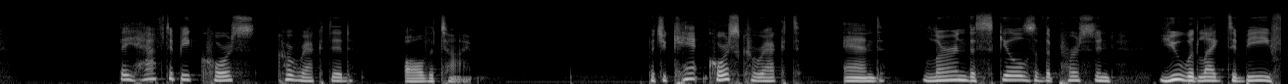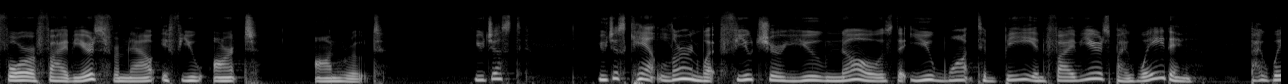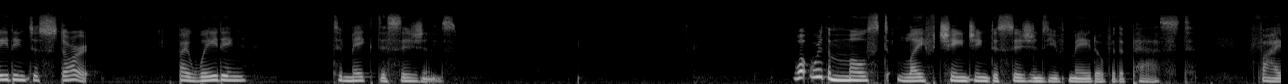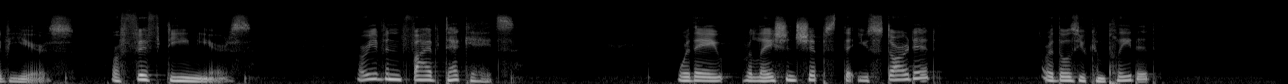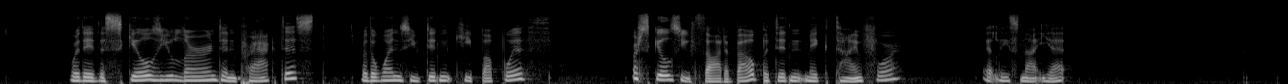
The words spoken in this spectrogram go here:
They have to be course corrected all the time. But you can't course correct and learn the skills of the person you would like to be four or five years from now if you aren't en route. You just you just can't learn what future you knows that you want to be in five years by waiting, by waiting to start, by waiting to make decisions. What were the most life changing decisions you've made over the past five years, or 15 years, or even five decades? Were they relationships that you started? Or those you completed? Were they the skills you learned and practiced, or the ones you didn't keep up with, or skills you thought about but didn't make time for? At least not yet.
